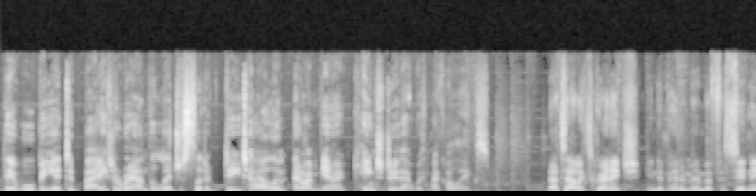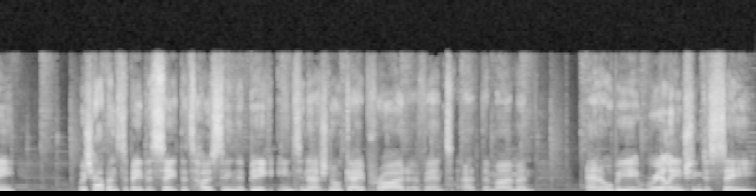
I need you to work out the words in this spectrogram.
there will be a debate around the legislative detail, and, and I'm you know keen to do that with my colleagues. That's Alex Greenwich, independent member for Sydney, which happens to be the seat that's hosting the big international gay pride event at the moment. And it will be really interesting to see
